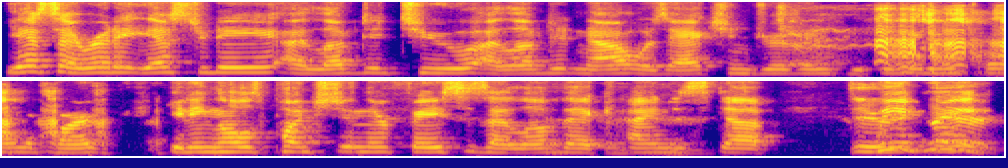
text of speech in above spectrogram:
yes, I read it yesterday. I loved it too. I loved it now. It was action driven, people getting torn apart, getting holes punched in their faces. I love that kind of stuff. Dude, we agree. Eric,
